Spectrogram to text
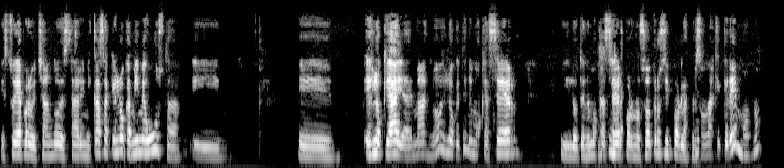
estoy aprovechando de estar en mi casa, que es lo que a mí me gusta y eh, es lo que hay además, ¿no? Es lo que tenemos que hacer y lo tenemos que hacer por nosotros y por las personas que queremos, ¿no?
